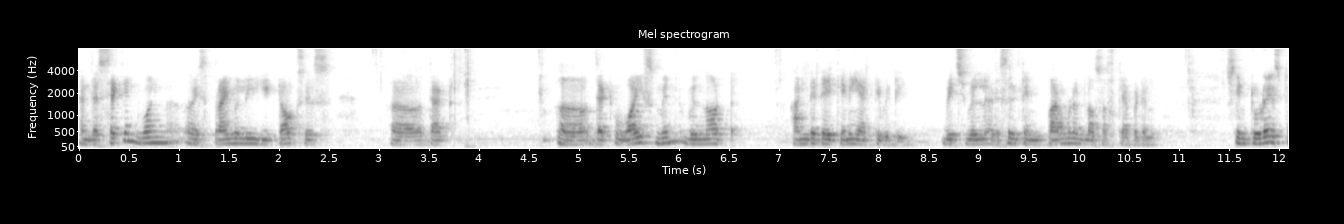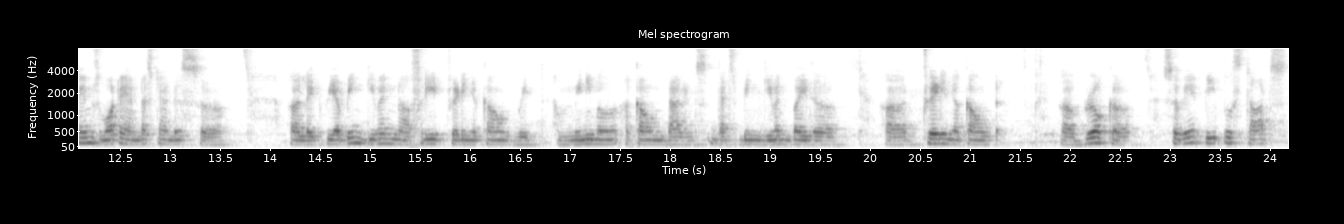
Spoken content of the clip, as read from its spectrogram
And the second one uh, is primarily he talks is that that wise men will not undertake any activity which will result in permanent loss of capital. So in today's times, what I understand is uh, uh, like we are being given a free trading account with a minimal account balance that's been given by the uh, trading account broker. So where people starts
